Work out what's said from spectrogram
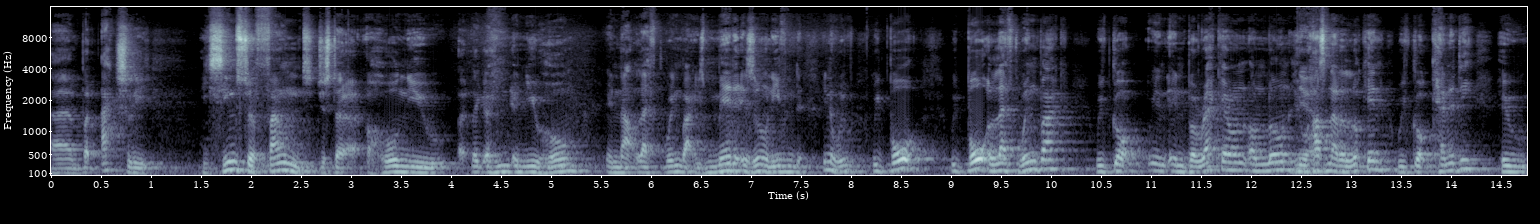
Um, but actually, he seems to have found just a, a whole new like a, a new home in that left wing back. He's made it his own. Even you know we we bought we bought a left wing back. We've got in, in Barreca on, on loan who yeah. hasn't had a look in. We've got Kenedy who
